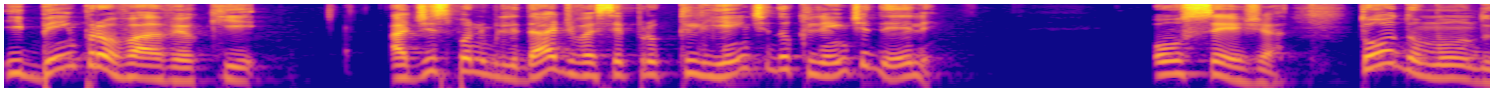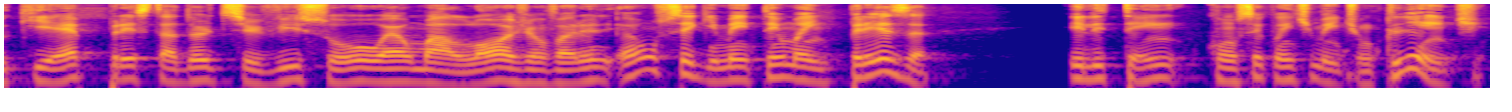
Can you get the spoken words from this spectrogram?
e bem provável que a disponibilidade vai ser pro cliente do cliente dele. Ou seja, todo mundo que é prestador de serviço ou é uma loja, é um, varejo, é um segmento, tem uma empresa, ele tem, consequentemente, um cliente.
